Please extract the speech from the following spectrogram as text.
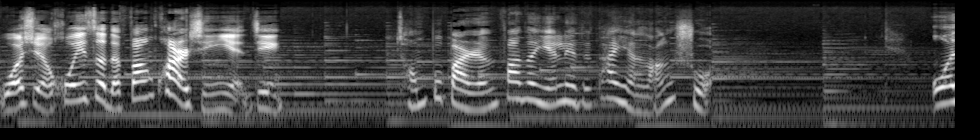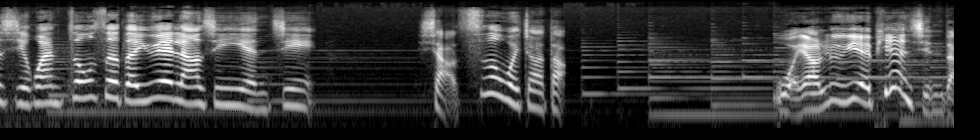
我选灰色的方块型眼镜。从不把人放在眼里的大眼狼说：“我喜欢棕色的月亮形眼镜。”小刺猬叫道：“我要绿叶片型的。”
